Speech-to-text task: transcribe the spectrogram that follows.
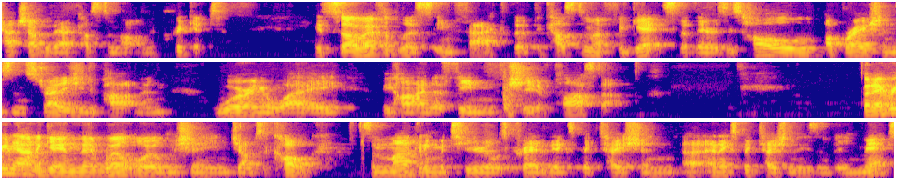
catch up with our customer on the cricket. It's so effortless, in fact, that the customer forgets that there is this whole operations and strategy department whirring away behind a thin sheet of plaster. But every now and again, their well-oiled machine jumps a cog. Some marketing material has created expectation, uh, an expectation that isn't being met,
